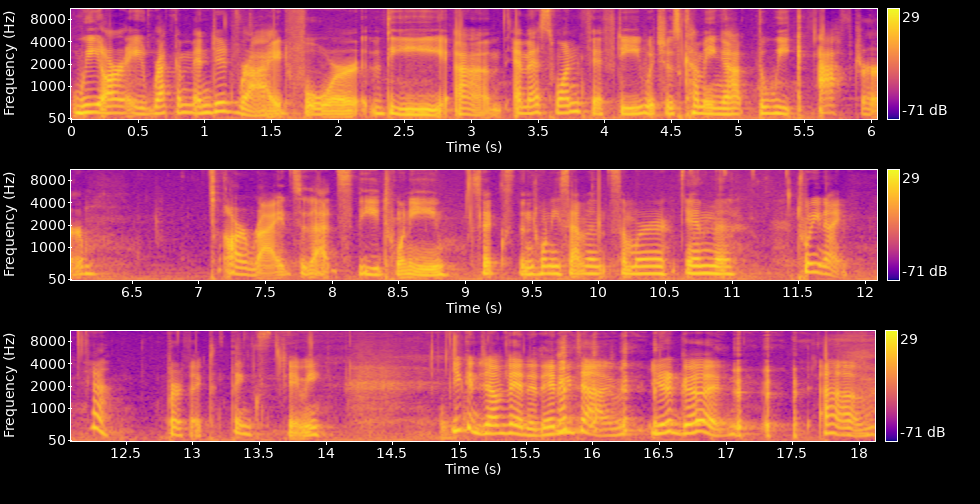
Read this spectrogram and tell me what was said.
we are a recommended ride for the um, MS 150, which is coming up the week after our ride. So that's the 26th and 27th, somewhere in the 29th. Yeah, perfect. Thanks, Jamie. You can jump in at any time. You're good. Um,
